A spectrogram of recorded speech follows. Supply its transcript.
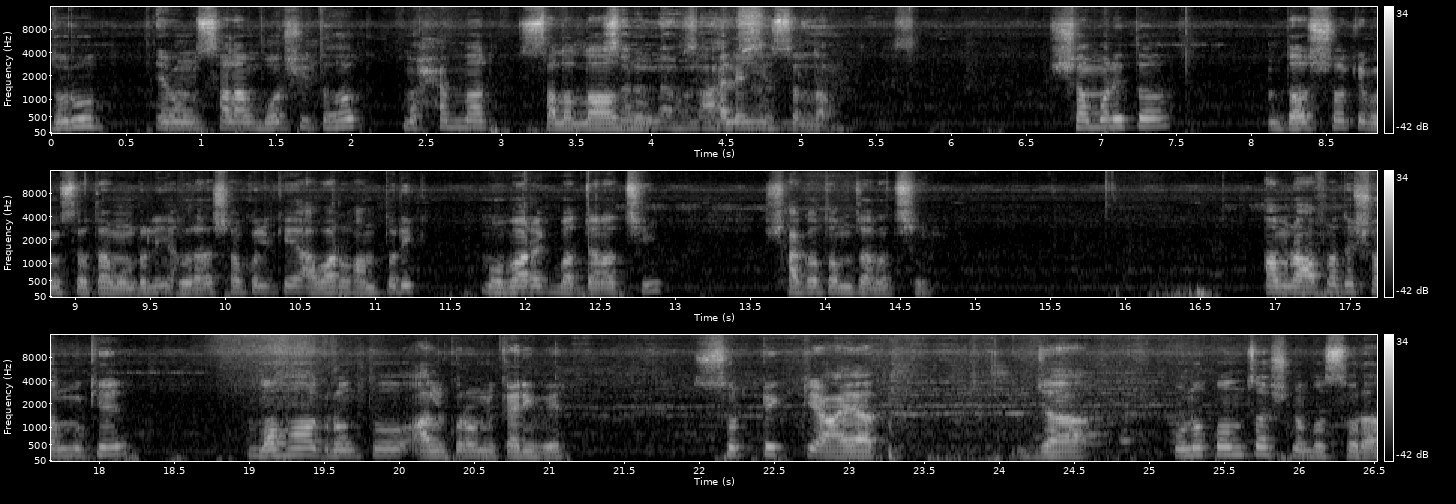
দরুদ এবং সালাম বর্ষিত হোক। মুহাম্মদ সাল্লাম সম্মানিত দর্শক এবং শ্রোতা মণ্ডলী আমরা সকলকে আবারও আন্তরিক মোবারকবাদ জানাচ্ছি স্বাগতম জানাচ্ছি। আমরা আপনাদের সম্মুখে মহাগ্রন্থ আল কোরআন কারিমের ছোট্ট একটি আয়াত যা উনপঞ্চাশ নম্বর সোরা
